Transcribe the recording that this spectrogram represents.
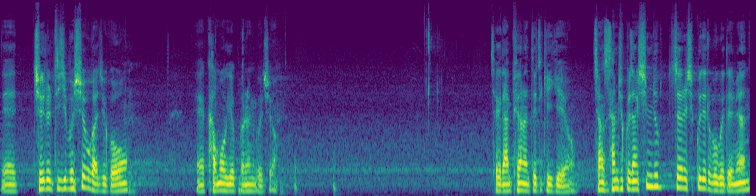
네, 죄를 뒤집어 씌워 가지고 네, 감옥에 보낸 거죠. 자기 남편한테 이렇게 얘기해요. 장서 39장 16절 19절을 보게 되면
